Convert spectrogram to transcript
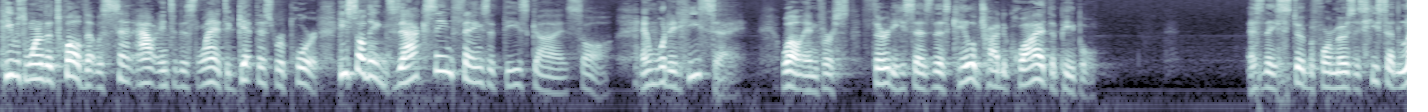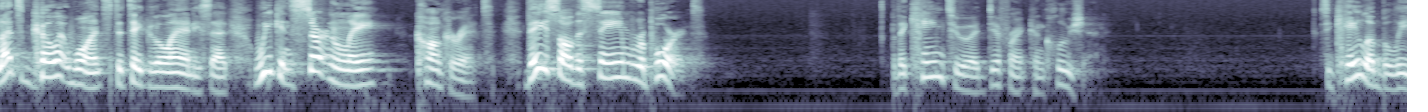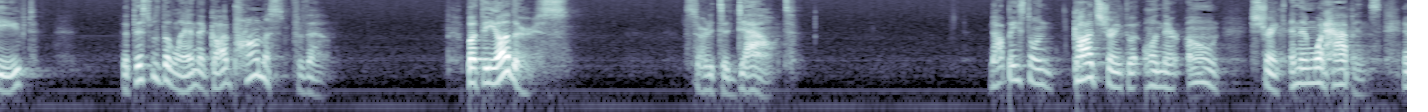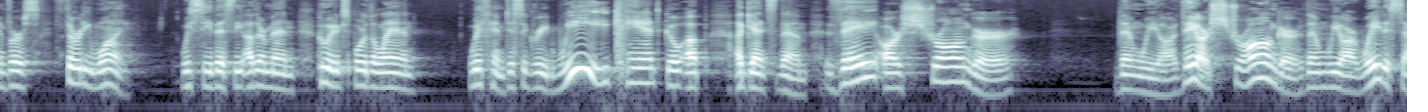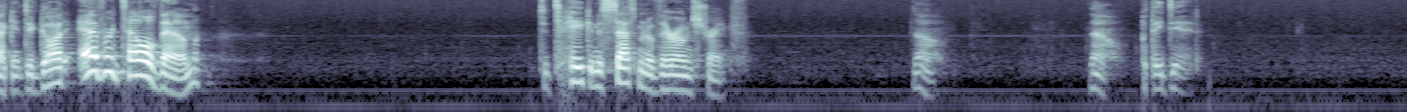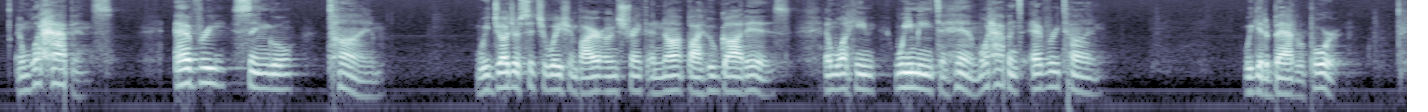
He was one of the 12 that was sent out into this land to get this report. He saw the exact same things that these guys saw. And what did he say? Well, in verse 30, he says this Caleb tried to quiet the people as they stood before Moses. He said, Let's go at once to take the land, he said. We can certainly conquer it. They saw the same report, but they came to a different conclusion. See, Caleb believed that this was the land that God promised for them. But the others started to doubt not based on God's strength, but on their own strength. And then what happens? In verse 31, we see this the other men who had explored the land with him disagreed. We can't go up against them, they are stronger than we are. They are stronger than we are. Wait a second. Did God ever tell them to take an assessment of their own strength? No. But they did. And what happens every single time we judge our situation by our own strength and not by who God is and what he, we mean to Him? What happens every time? We get a bad report.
